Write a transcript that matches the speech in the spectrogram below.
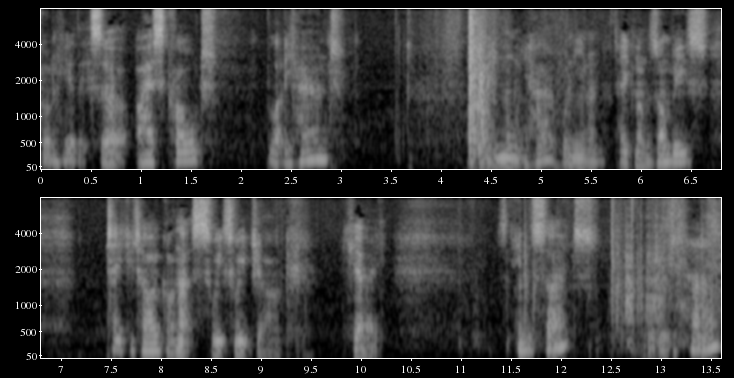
Got here this uh, ice cold bloody hand, as you normally have when you know taking on the zombies. Take your tug on that sweet, sweet jug. Okay, so inside, what do we have?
